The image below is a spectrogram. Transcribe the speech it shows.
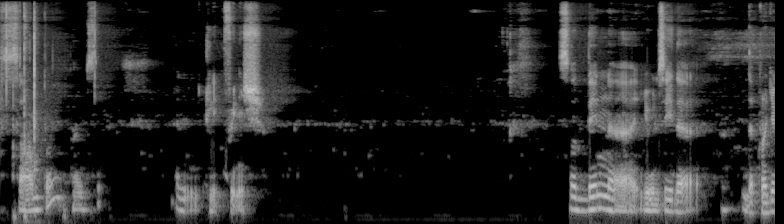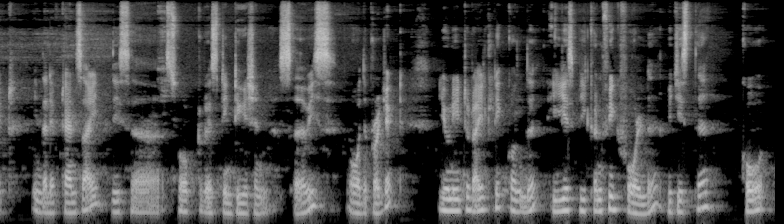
sample and click finish. So then uh, you will see the the project in the left hand side. This uh, soap to rest integration service or the project. You need to right click on the ESB config folder which is the core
